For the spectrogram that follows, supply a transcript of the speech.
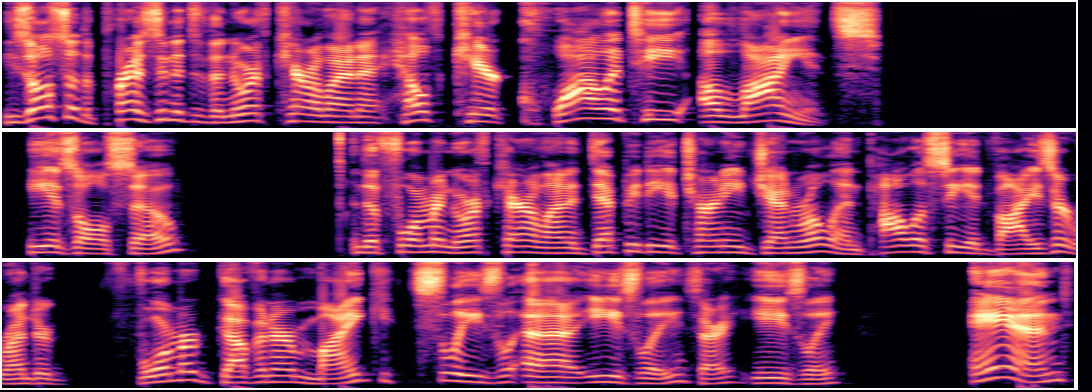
He's also the president of the North Carolina Healthcare Quality Alliance. He is also the former North Carolina Deputy Attorney General and Policy Advisor under former Governor Mike Sleasley, uh, Easley, sorry, Easley, and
